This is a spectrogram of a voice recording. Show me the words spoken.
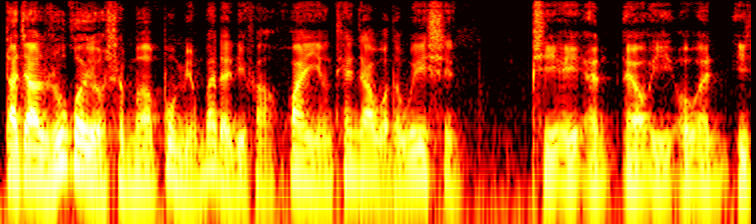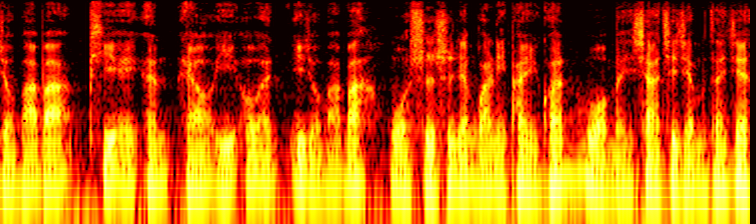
大家如果有什么不明白的地方，欢迎添加我的微信：p a n l e o n 一九八八 p a n l e o n 一九八八。我是时间管理潘宇宽，我们下期节目再见。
